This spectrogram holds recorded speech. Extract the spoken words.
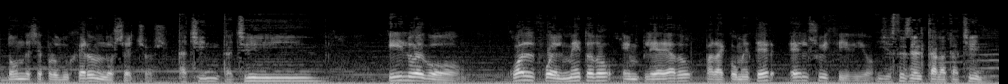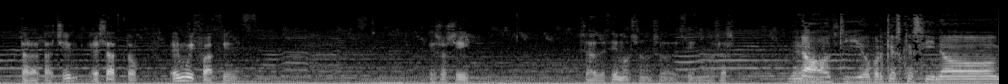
donde se produjeron los hechos? Tachín, tachín. Y luego, ¿cuál fue el método empleado para cometer el suicidio? Y este es el talatachín. Taratachín, exacto. Es muy fácil. Eso sí. ¿Se lo decimos o no se lo decimos? No, tío, porque es que si no...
